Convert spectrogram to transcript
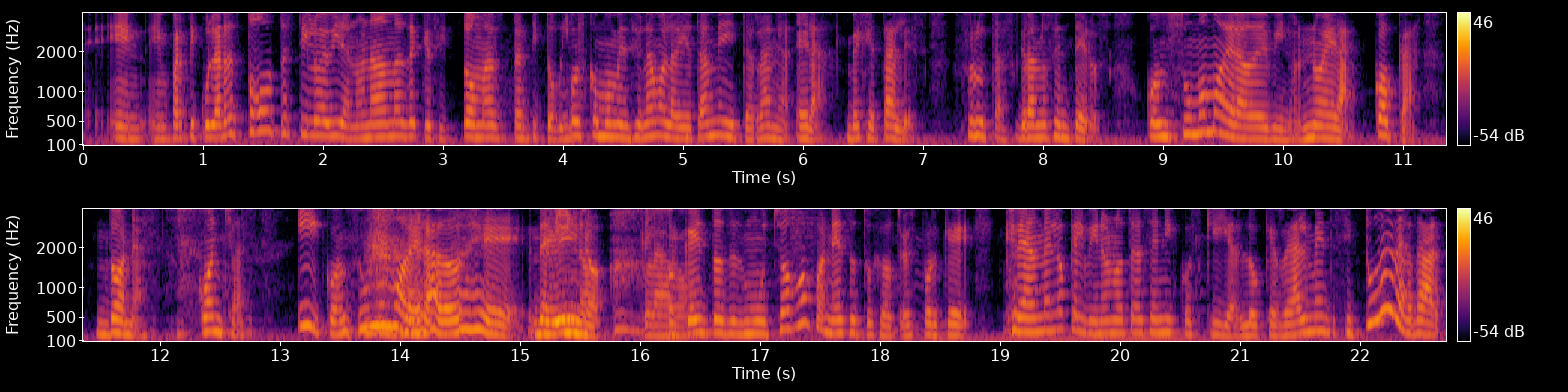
en, en, particular de todo tu estilo de vida, no nada más de que si tomas tantito vino. Pues como mencionamos, la dieta mediterránea era vegetales, frutas, granos enteros, consumo moderado de vino, no era coca, donas, conchas y consumo moderado de, de, vino. Claro. Ok, entonces mucho ojo con eso, tu Helters, porque créanme lo que el vino no te hace ni cosquillas, lo que realmente, si tú de verdad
